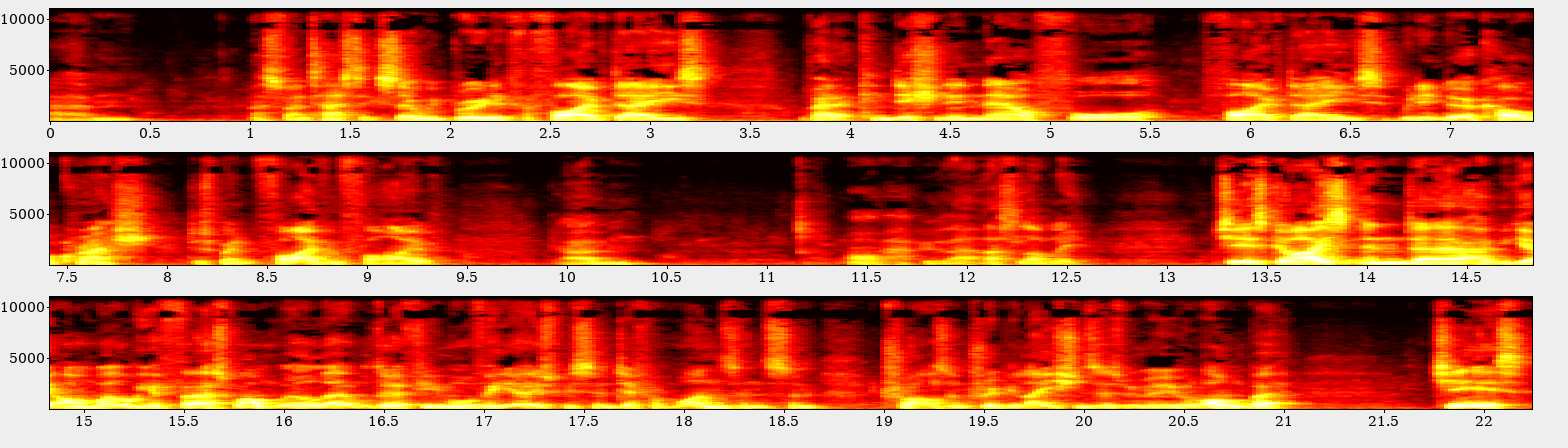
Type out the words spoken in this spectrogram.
Um, that's fantastic. So we brewed it for five days. We've had it conditioning now for five days. We didn't do a cold crash, just went five and five. Um, oh, I'm happy with that. That's lovely. Cheers, guys, and uh, I uh, hope you get on well with your first one. We'll uh, we'll do a few more videos with some different ones and some trials and tribulations as we move along. But cheers.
